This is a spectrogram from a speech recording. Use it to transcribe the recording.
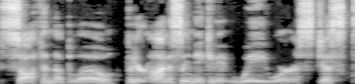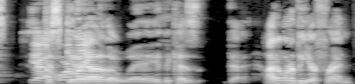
soften the blow, but you're honestly making it way worse. Just yeah just get like it out of the way because th- I don't want to be your friend.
